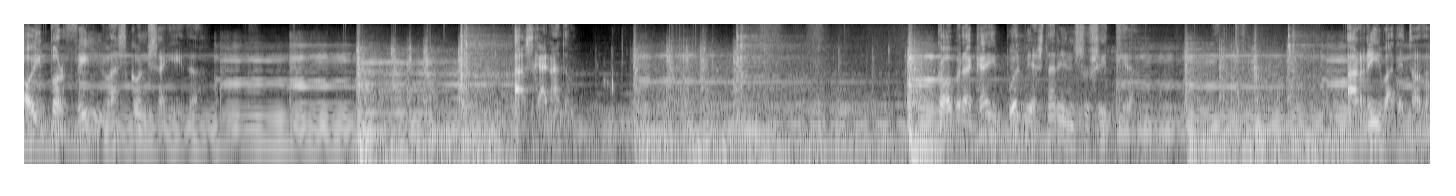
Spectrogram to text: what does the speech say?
Hoy por fin lo has conseguido. Has ganado. Cobra Kai vuelve a estar en su sitio. Arriba de todo.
